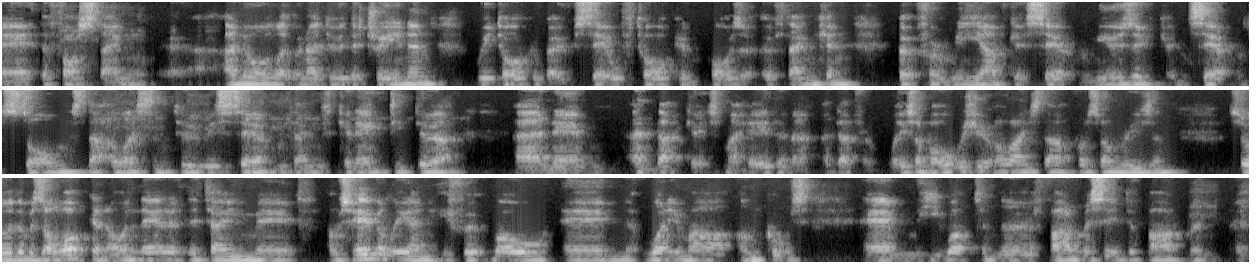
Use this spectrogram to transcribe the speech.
uh, the first thing I know, like when I do the training, we talk about self-talk and positive thinking. But for me, I've got certain music and certain songs that I listen to with certain things connected to it, and um, and that gets my head in a, a different place. I've always utilised that for some reason. So there was a lot going on there at the time. Uh, I was heavily into football. and one of my uncles, um, he worked in the pharmacy department at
